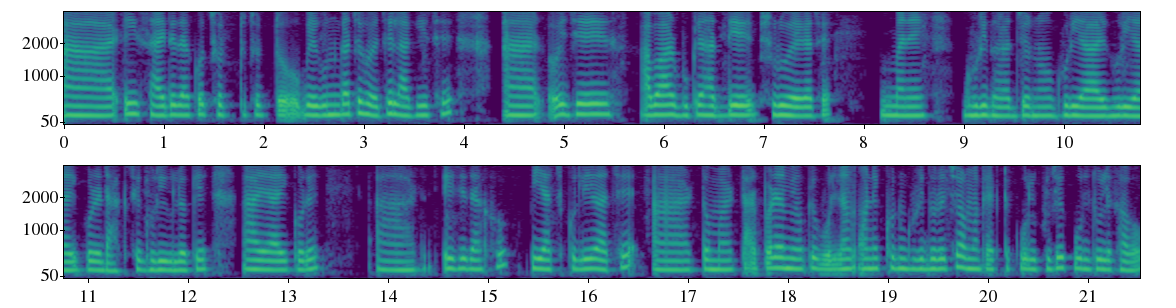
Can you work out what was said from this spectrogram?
আর এই সাইডে দেখো ছোট্ট ছোট্ট বেগুন গাছও হয়েছে, লাগিয়েছে। আর ওই যে আবার বুকে হাত দিয়ে শুরু হয়ে গেছে মানে ঘুড়ি ধরার জন্য। ঘুড়ি আয় ঘুড়ি আয় করে ডাকছে ঘুড়িগুলোকে, আয় আয় করে। আর এই যে দেখো পেঁয়াজ কলিও আছে। আর তোমার তারপরে আমি ওকে বললাম, অনেকক্ষণ ঘুড়ি ধরেছো, আমাকে একটা কুল খুঁজে, কুল তুলে খাওয়াও।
